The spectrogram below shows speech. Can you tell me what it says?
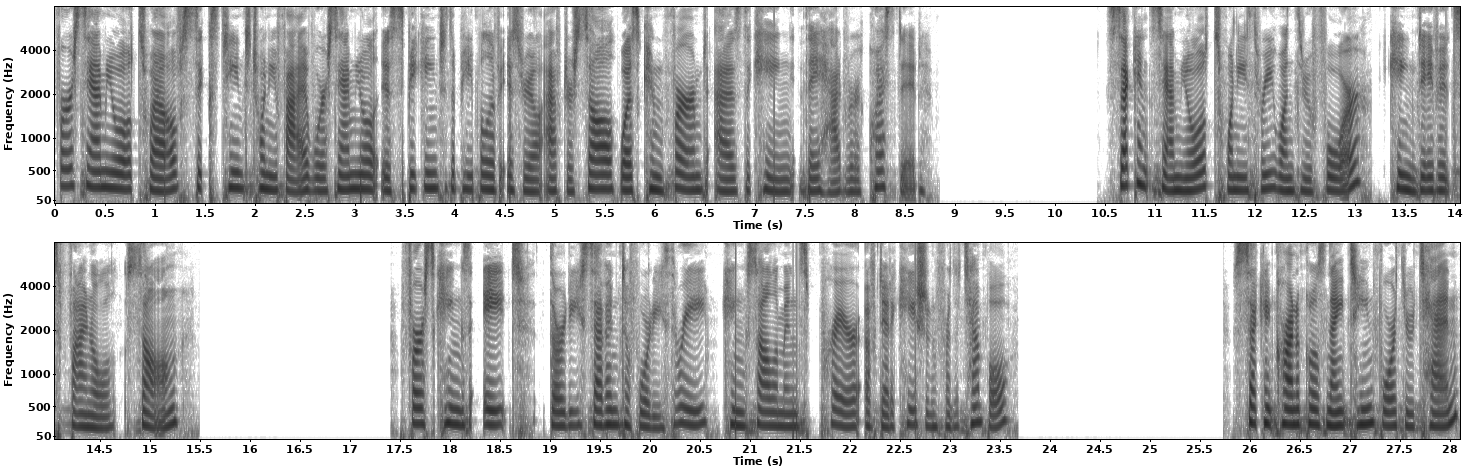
1 Samuel 12, 16 to 25, where Samuel is speaking to the people of Israel after Saul was confirmed as the king they had requested. 2 Samuel 23 1 through 4, King David's final song. 1 Kings 8 37 to 43, King Solomon's prayer of dedication for the temple. 2 Chronicles 19 4 through 10,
